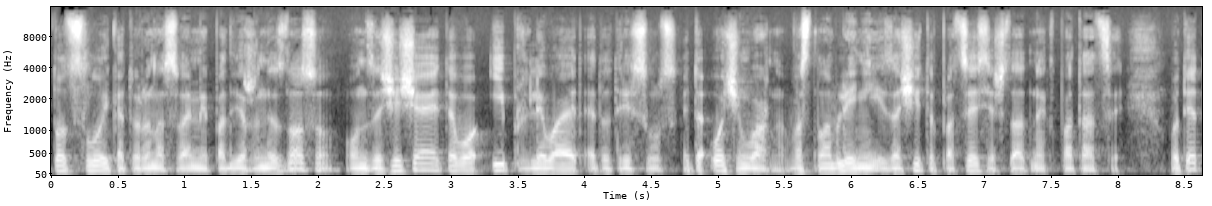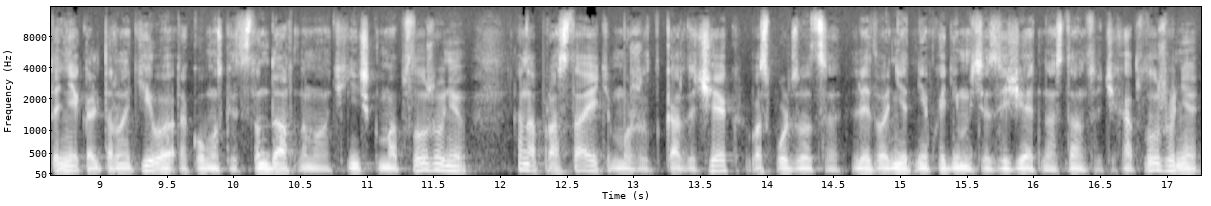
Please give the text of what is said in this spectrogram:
тот слой, который у нас с вами подвержен износу, он защищает его и продлевает этот ресурс. Это очень важно. Восстановление и защита в процессе штатной эксплуатации. Вот это некая альтернатива такому, сказать, стандартному техническому обслуживанию. Она простая, этим может каждый человек воспользоваться. Для этого нет необходимости заезжать на станцию техобслуживания.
